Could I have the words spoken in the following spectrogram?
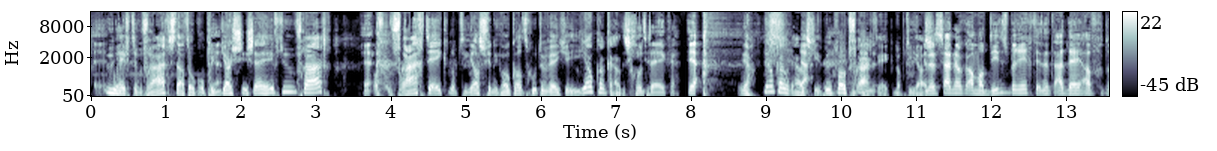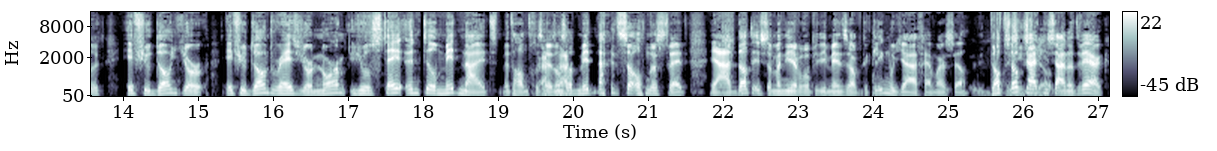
eh, U heeft een vraag, staat ook op uw Ja. jasjes. Hè. Heeft u een vraag? Ja. Of een vraagteken op de jas vind ik ook altijd goed. Dan weet je, jou kan ik aanschieten. Goed teken. Ja, Ja, jou kan ik aanschieten. Een groot vraagteken op de jas. en dat zijn ook allemaal dienstberichten in het AD afgedrukt. If you don't, your, if you don't raise your norm, you'll stay until midnight. Met hand geschreven. Staat midnight zo onderstreept. Ja, dat is de manier waarop je die mensen over de kling moet jagen, hè Marcel. dat is Zo iets krijg je ze aan het werk.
